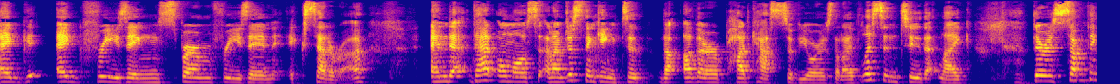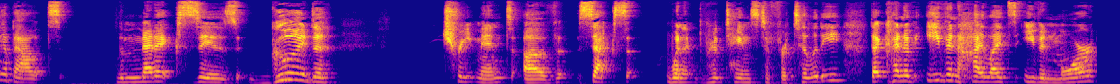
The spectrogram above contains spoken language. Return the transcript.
egg egg freezing, sperm freezing, etc. And that almost, and I'm just thinking to the other podcasts of yours that I've listened to that like there is something about the medics' good treatment of sex when it pertains to fertility that kind of even highlights even more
